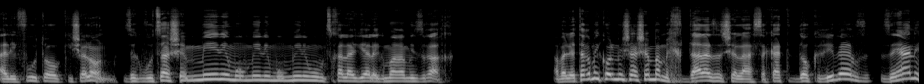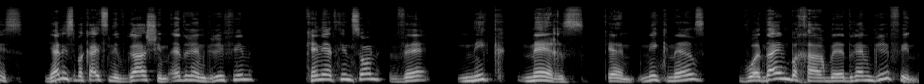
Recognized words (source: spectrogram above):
אליפות או כישלון. זו קבוצה שמינימום, מינימום, מינימום צריכה להגיע לגמר המזרח. אבל יותר מכל מי שאשם במחדל הזה של העסקת דוק ריברס, זה יאניס. יאניס בקיץ נפגש עם אדריאן גריפין, קני אטקינסון וניק נרס. כן, ניק נרס, והוא עדיין בחר באדריאן גריפין.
